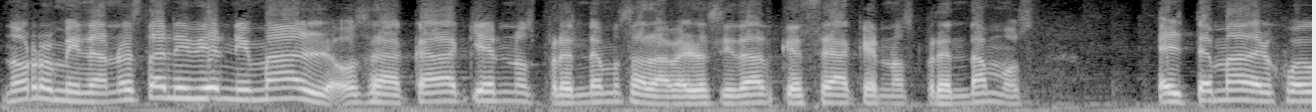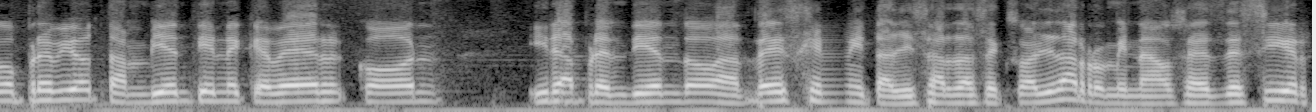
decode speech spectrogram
No, Romina, no está ni bien ni mal. O sea, cada quien nos prendemos a la velocidad que sea que nos prendamos. El tema del juego previo también tiene que ver con ir aprendiendo a desgenitalizar la sexualidad, Romina. O sea, es decir,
